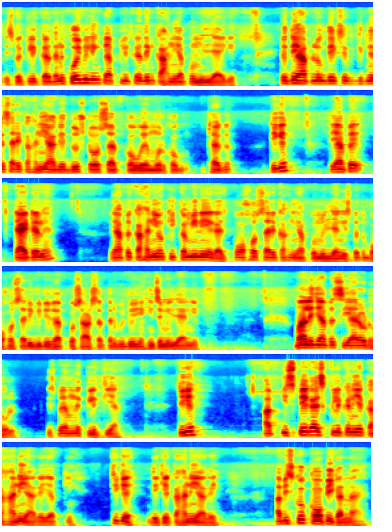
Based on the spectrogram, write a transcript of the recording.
इस पर क्लिक कर देना कोई भी लिंक पे आप क्लिक कर देंगे, कहानी आपको मिल जाएगी। तो यहाँ आप लोग देख सकते हो कितने सारे कहानियाँ आ गए। दुष्ट और सर्प कौए मूर्ख और ठग। ठीक है तो यहाँ पे टाइटल है। यहाँ पे कहानियों की कमी नहीं है बहुत सारी कहानियाँ आपको मिल जाएँगी। इस पर तो बहुत सारी वीडियोज़ आपको साठ, सत्तर वीडियो यहीं से मिल जाएँगे। मान लीजिए यहाँ पे सियार ढोल। इस पर हमने क्लिक किया। ठीक है अब इस पर गाइज़ क्लिक करनी है, कहानी आ गई आपकी। ठीक है? देखिए, कहानी आ गई। अब इसको कॉपी करना है।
